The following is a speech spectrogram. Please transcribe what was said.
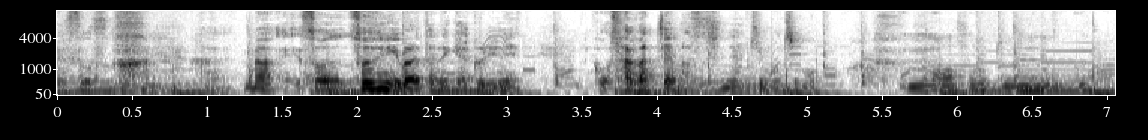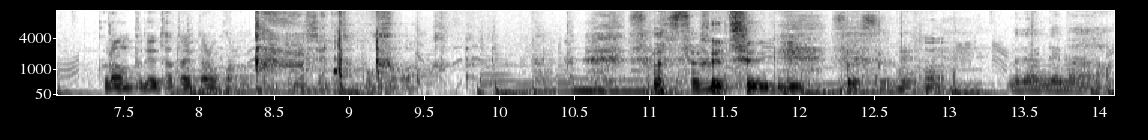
にそうですね、はい、まあそうそういうふうに言われたら逆にねこう下がっちゃいますしね気持ちもまあ本当にクランプで叩いたろうかなと思ってましたけど僕はそうですよ 普通に。そうですよね、はい。まあなんでまあ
